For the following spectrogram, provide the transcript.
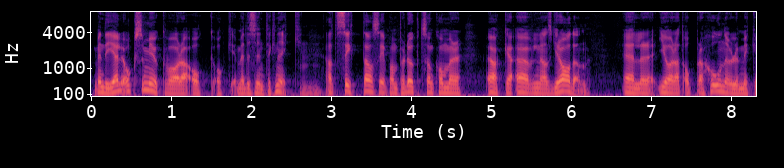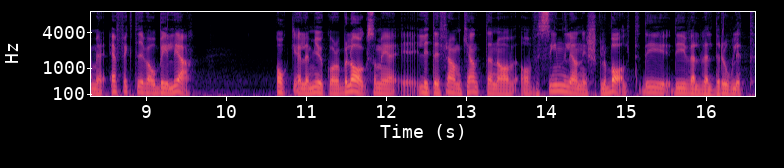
Men det gäller också mjukvara och, och medicinteknik. Mm. Att sitta och se på en produkt som kommer öka överlevnadsgraden eller göra att operationer blir mycket mer effektiva och billiga. Och eller mjukvarubolag som är lite i framkanten av, av sin nisch globalt. Det är, det är väldigt, väldigt roligt.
